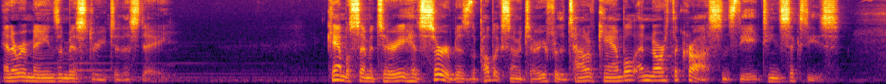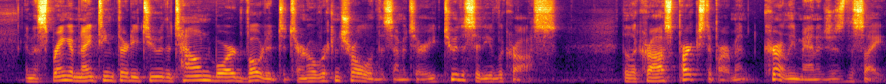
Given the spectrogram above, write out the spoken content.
and it remains a mystery to this day. Campbell Cemetery has served as the public cemetery for the town of Campbell and North La Crosse since the 1860s. In the spring of 1932, the town board voted to turn over control of the cemetery to the city of La Crosse. The La Crosse Parks Department currently manages the site.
